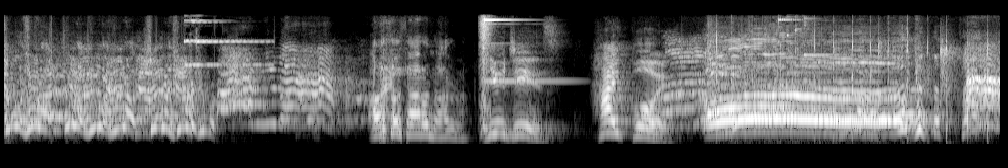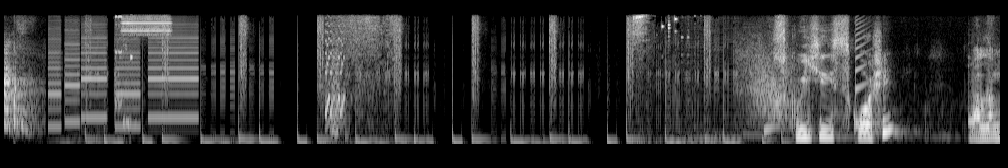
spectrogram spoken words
Shubro, Shubro, Shubro, Shubro, Shubro. 알았어, 알았어, 하루나, 하루나. New jeans. Hype boy. Squishy, squashy? 말랑,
